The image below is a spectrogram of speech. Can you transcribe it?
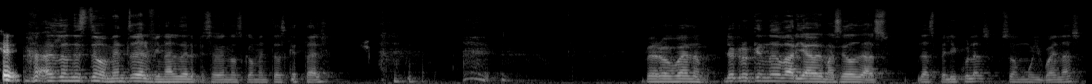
Hazlo en este momento y al final del episodio nos comentas qué tal. Pero bueno, yo creo que no he variado demasiado las, las películas, son muy buenas,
